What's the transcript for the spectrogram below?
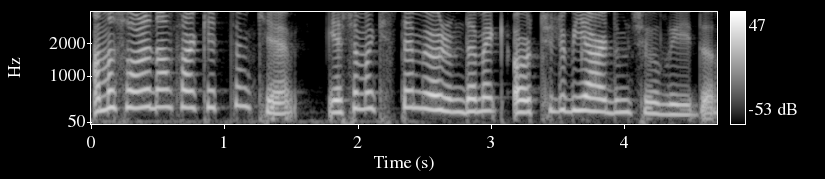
Ama sonradan fark ettim ki yaşamak istemiyorum demek örtülü bir yardım çığlığıydı.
